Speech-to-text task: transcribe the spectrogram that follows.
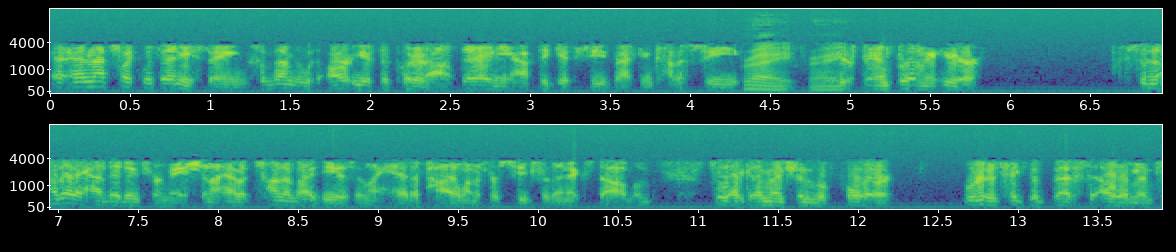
And, and that's like with anything. Sometimes with art, you have to put it out there, and you have to get feedback and kind of see Right. Right. your fans want to hear. So now that I have that information, I have a ton of ideas in my head of how I want to proceed for the next album. So like I mentioned before, we're going to take the best elements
